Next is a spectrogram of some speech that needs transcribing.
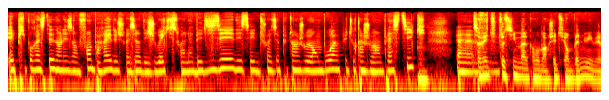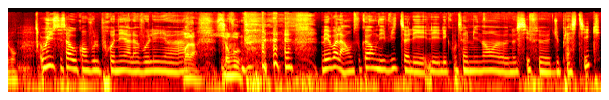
Et puis pour rester dans les enfants, pareil, de choisir des jouets qui soient labellisés, d'essayer de choisir plutôt un jouet en bois plutôt qu'un jouet en plastique. ça fait tout aussi mal quand vous marchez dessus en pleine nuit, mais bon. Oui, c'est ça, ou quand vous le prenez à la volée. Euh. Voilà, sur vous. mais voilà, en tout cas, on évite les, les, contaminants euh, nocifs euh, du plastique.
